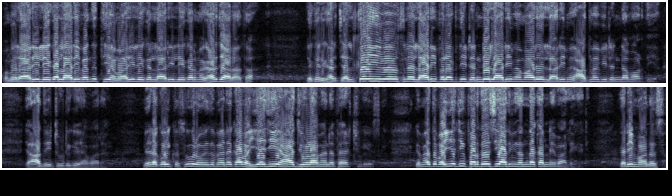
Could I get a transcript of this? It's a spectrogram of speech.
और मैं लारी लेकर लारी बंद थी हमारी लेकर लारी लेकर मैं घर जा रहा था लेकिन घर चलते ही वे उसने लारी पलट दी डंडे लारी में मारे लारी में हाथ में भी डंडा मार दिया ये हाथ भी टूट गया हमारा मेरा कोई कसूर हो तो मैंने कहा भैया जी हाथ जोड़ा मैंने पैर छुए उसके कि मैं तो भैया जी परदेसी आदमी धंधा करने वाले गरीब गरीब मानुस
